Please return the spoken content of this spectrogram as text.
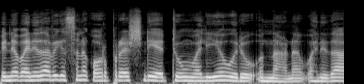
പിന്നെ വനിതാ വികസന കോർപ്പറേഷന്റെ ഏറ്റവും വലിയ ഒരു ഒന്നാണ് വനിതാ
